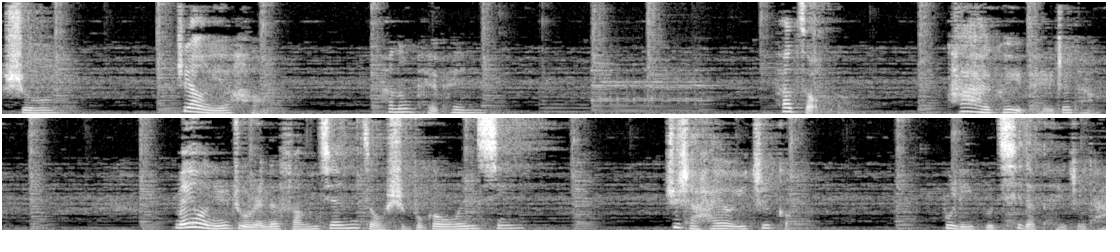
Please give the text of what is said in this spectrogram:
说：“这样也好，他能陪陪你。”他走了。他还可以陪着他。没有女主人的房间总是不够温馨，至少还有一只狗，不离不弃的陪着他。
